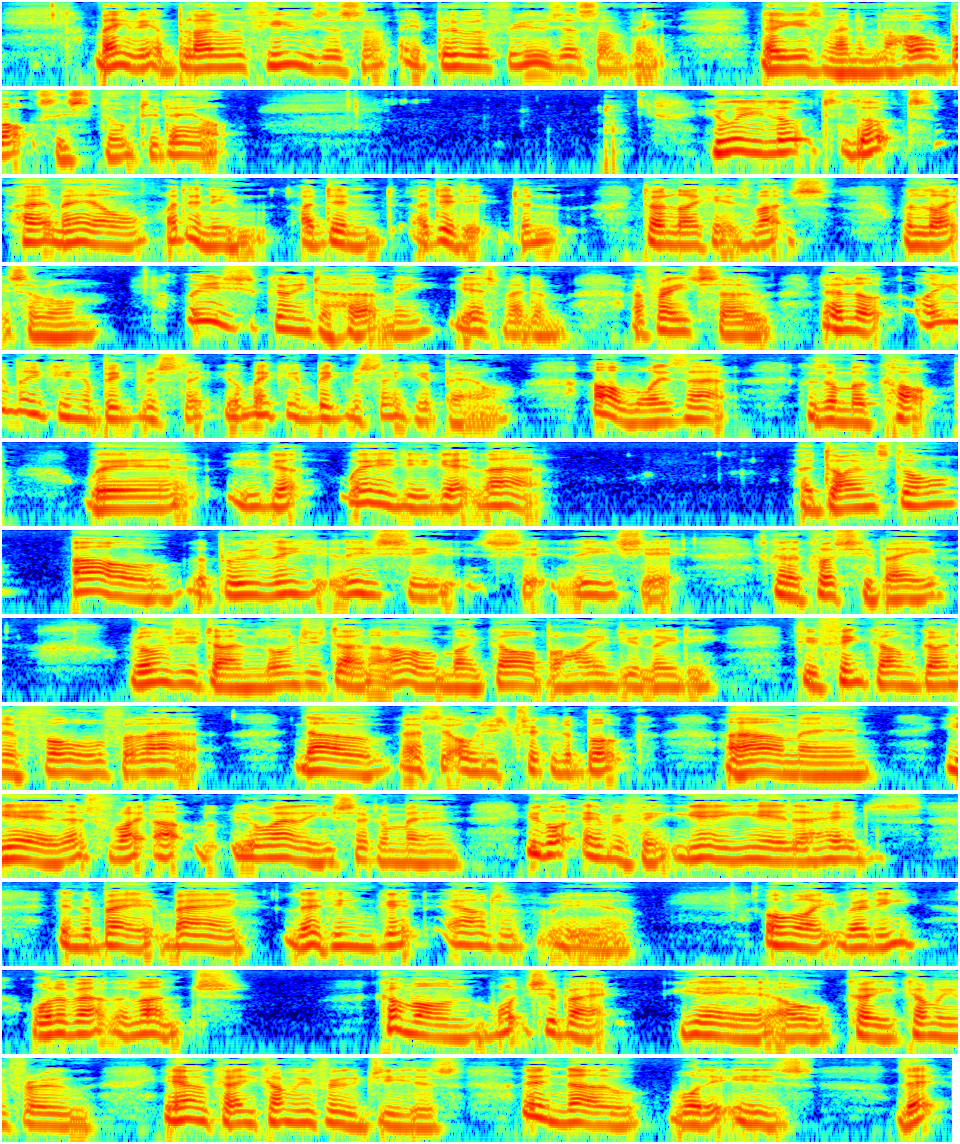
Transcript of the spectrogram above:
Maybe it blew a fuse or something. It blew a fuse or something. No use, madam. The whole box is snorted out. You already looked, looked, hell. I didn't even, I didn't, I did it. Didn't, don't like it as much when lights are on. Are you going to hurt me? Yes, madam. Afraid so. Now look, are you making a big mistake? You're making a big mistake here, pal. Oh, why is that? Because I'm a cop. Where you get, where do you get that? A dime store? Oh, the Lee, Lee shit, Lee shit. It's gonna cost you, babe. Laundry done, laundry done. Oh my God, behind you, lady. If you think I'm to fall for that. No, that's the oldest trick in the book. Ah, man. Yeah, that's right up your alley, second man. You got everything. Yeah, yeah, the head's in the ba- bag. Let him get out of here. All right, ready? What about the lunch? Come on, watch your back. Yeah, okay, coming through. Yeah, okay, coming through, Jesus. I didn't know what it is. Let,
